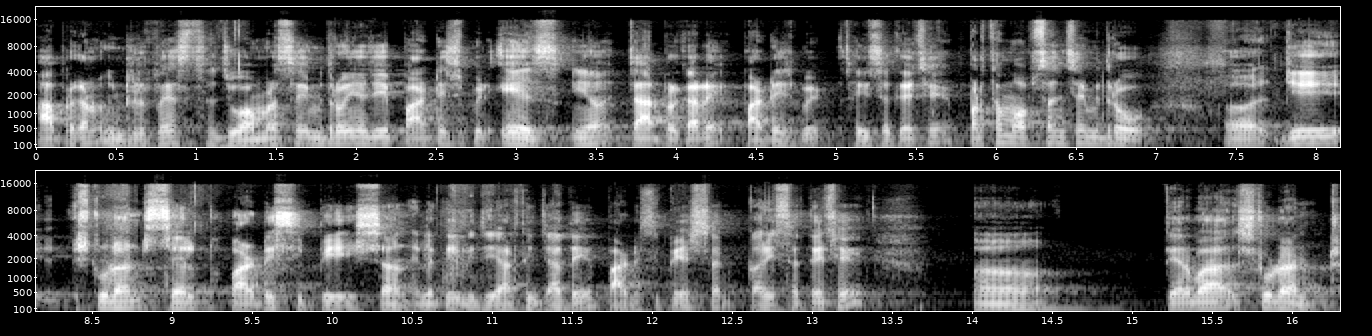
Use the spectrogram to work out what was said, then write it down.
આ પ્રકારનું ઇન્ટરફેસ જોવા મળશે. મિત્રો, અહીંયા જે પાર્ટિસિપેટ એઝ અહીંયા ચાર પ્રકારે પાર્ટિસિપેટ થઈ શકે છે. પ્રથમ ઓપ્શન છે મિત્રો જે સ્ટુડન્ટ સેલ્ફ પાર્ટિસિપેશન એટલે કે વિદ્યાર્થી જાતે પાર્ટિસિપેશન કરી શકે છે. ત્યારબાદ student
